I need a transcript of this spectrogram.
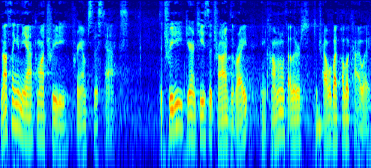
Nothing in the Yakama Treaty preempts this tax. The treaty guarantees the tribe the right, in common with others, to travel by public highway,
